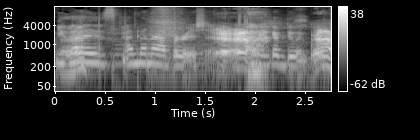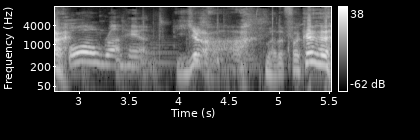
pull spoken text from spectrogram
You Huh? guys, I'm an apparition. I think I'm doing great. Ah. Oh, run hand. Yeah, motherfucker.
